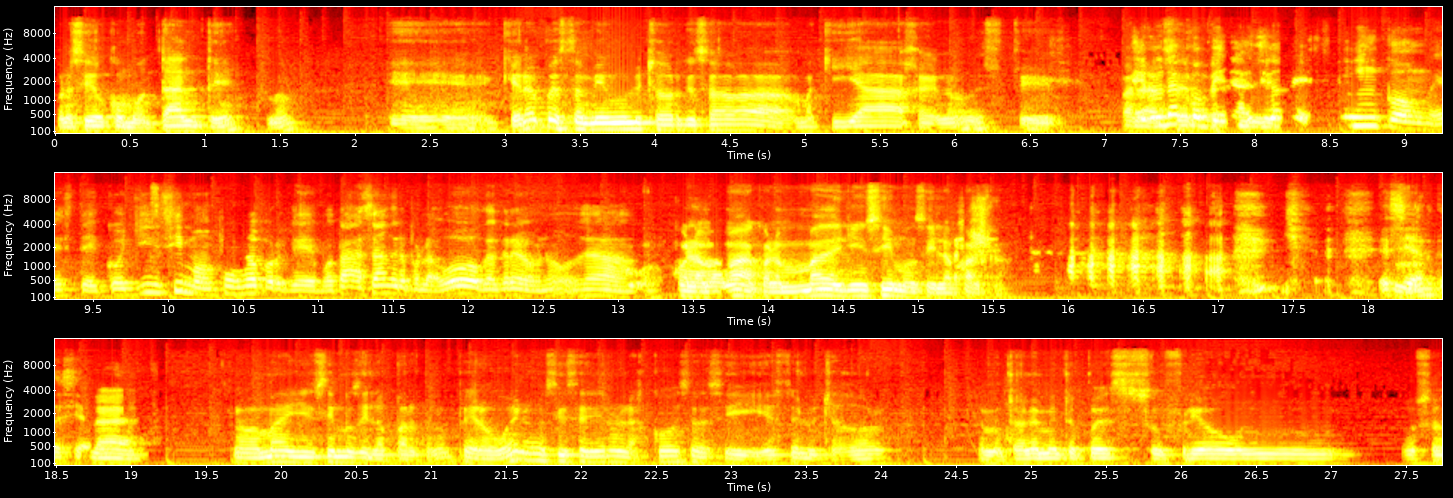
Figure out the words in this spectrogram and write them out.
conocido como Dante, ¿no? Eh, que era pues también un luchador que usaba maquillaje, ¿no? Este, para Era una combinación de Sting con, este, con Gene Simmons, pues, ¿no? Porque botaba sangre por la boca, creo, ¿no? O sea, Con la mamá, con la mamá de Gene Simmons y la parca. es cierto, es cierto. La, la mamá de Gene Simmons y la parca, ¿no? Pero bueno, así se dieron las cosas y este luchador lamentablemente pues sufrió un, o sea,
